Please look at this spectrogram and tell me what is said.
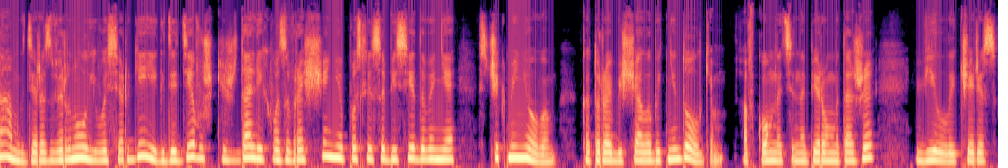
там, где развернул его Сергей и где девушки ждали их возвращения после собеседования с Чекменевым, которое обещало быть недолгим. А в комнате на первом этаже виллы через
